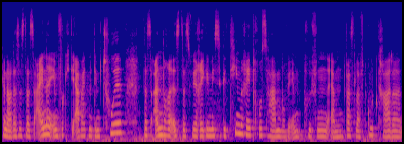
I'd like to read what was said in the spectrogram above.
Genau, das ist das eine, eben wirklich die Arbeit mit dem Tool. Das andere ist, dass wir regelmäßige Team-Retros haben, wo wir eben prüfen, ähm, was läuft gut gerade,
